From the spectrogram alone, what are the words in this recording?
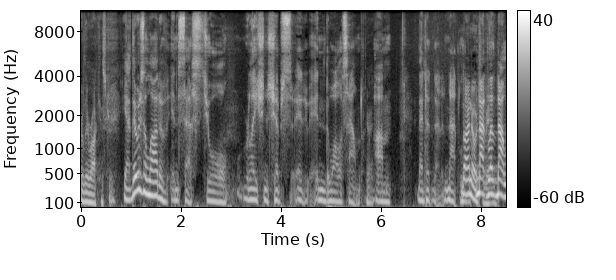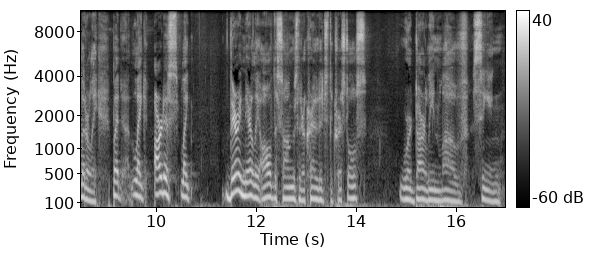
early rock history. Yeah, there was a lot of incestual relationships in, in the Wall of Sound. Right. Um, that, that not No, I know what not mean. li- not literally, but uh, like artists, like very nearly all the songs that are credited to the Crystals were Darlene Love singing.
